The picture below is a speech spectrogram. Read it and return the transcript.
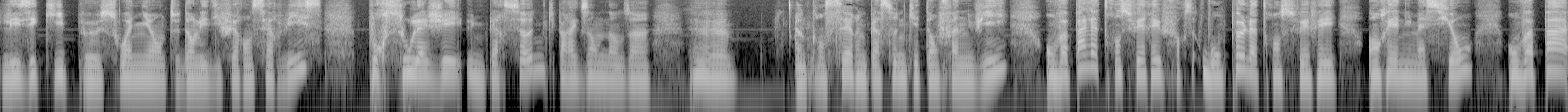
les équipes euh, soignantes dans les différents services pour soulager une personne qui, par exemple, dans un euh, un cancer, une personne qui est en fin de vie, on va pas la transférer ou on peut la transférer en réanimation. On va pas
